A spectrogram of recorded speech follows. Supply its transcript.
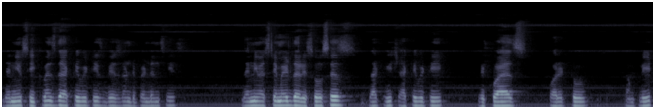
then you sequence the activities based on dependencies, then you estimate the resources that each activity requires for it to complete,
